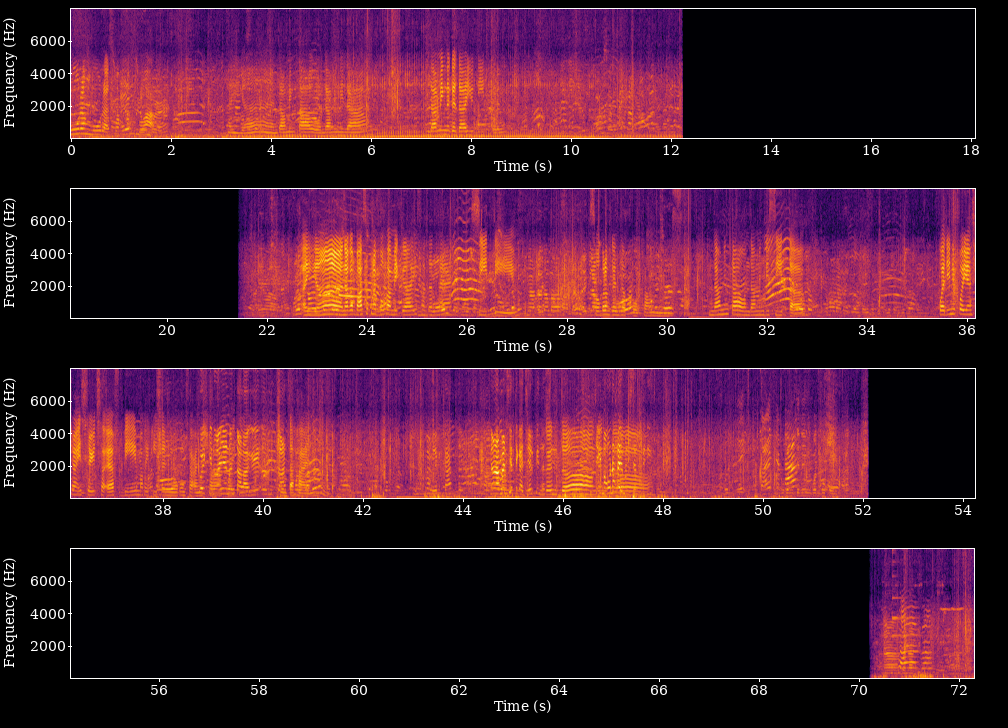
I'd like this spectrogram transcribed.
Murang-mura. Swak na swak. Ayan. Daming tao. Ang daming nilang ang daming nagadayo dito. Ayan, nakapasok na po kami guys sa The Tent City. Sobrang ganda po, promise. Ang daming tao, ang daming bisita. Pwede niyo po yan siyang i-search sa FB, makikita niyo kung saan siya kinuha yan ng pwede talaga. puntahan. Nangaman siya tika gel Ang pita. ganda. Sige, mauna kayo mag-selfie dito.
